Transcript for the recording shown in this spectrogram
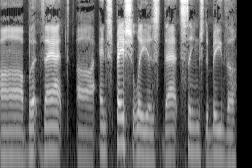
Uh, but that, uh, and especially as that seems to be the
